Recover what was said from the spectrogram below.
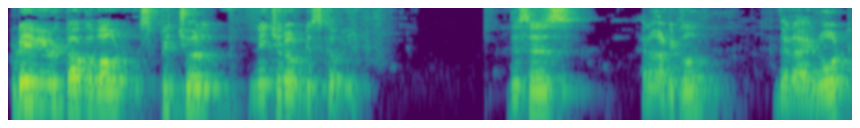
Today we will talk about spiritual nature of discovery. This is an article that I wrote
